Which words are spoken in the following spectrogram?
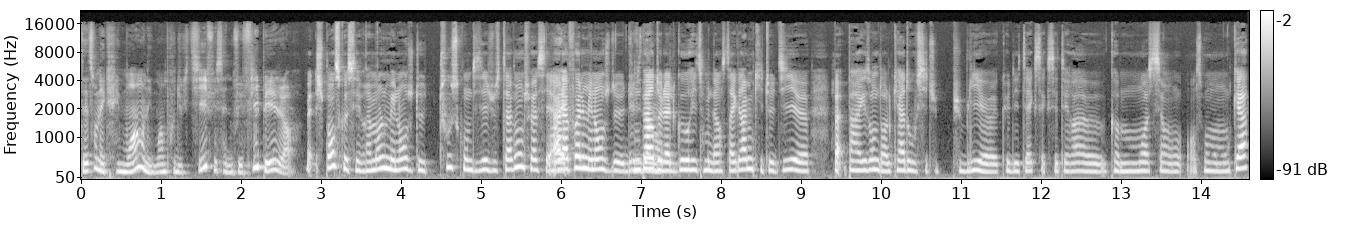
peut-être on écrit moins, on est moins productif et ça nous fait flipper, genre. Bah, je pense que c'est vraiment le mélange de tout ce qu'on disait juste avant, tu vois. C'est à la fois le mélange d'une part de l'algorithme d'Instagram qui te dit, euh, bah, par exemple, dans le cadre où si tu publies euh, que des textes, etc., euh, comme moi c'est en, ce moment mon cas,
